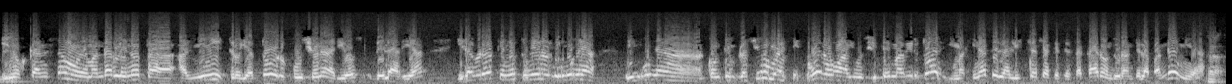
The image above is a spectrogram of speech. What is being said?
y nos cansamos de mandarle nota al ministro y a todos los funcionarios del área, y la verdad que no tuvieron ninguna ninguna contemplación bueno hay un sistema virtual imagínate las licencias que se sacaron durante la pandemia ah,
